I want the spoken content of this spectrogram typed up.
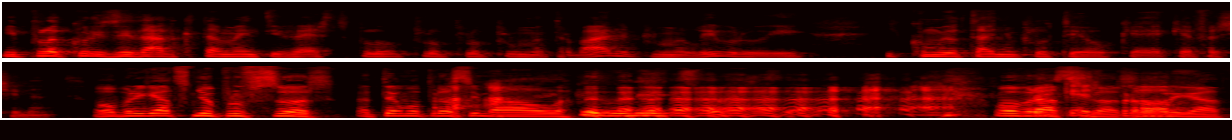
e pela curiosidade que também tiveste pelo, pelo, pelo, pelo meu trabalho, pelo meu livro e, e como eu tenho pelo teu, que é, que é fascinante. Obrigado, senhor professor. Até uma próxima aula. que bonito. um abraço, Jorge. Prof. Obrigado.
